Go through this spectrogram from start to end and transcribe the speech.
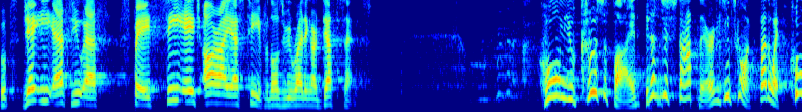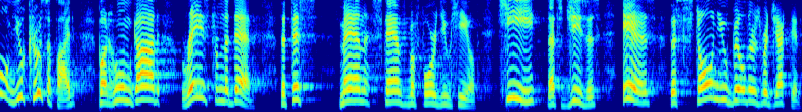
oops, J E S U S space C H R I S T for those of you writing our death sentence. Whom you crucified, he doesn't just stop there, he keeps going. By the way, whom you crucified, but whom God raised from the dead, that this man stands before you healed. He, that's Jesus, is the stone you builders rejected,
